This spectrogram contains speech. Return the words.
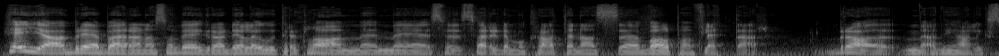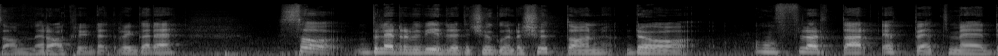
heja brevbärarna som vägrar dela ut reklam med Sverigedemokraternas eh, valpamfletter. Bra med att ni har liksom rakryggade. Så bläddrar vi vidare till 2017 då hon flörtar öppet med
